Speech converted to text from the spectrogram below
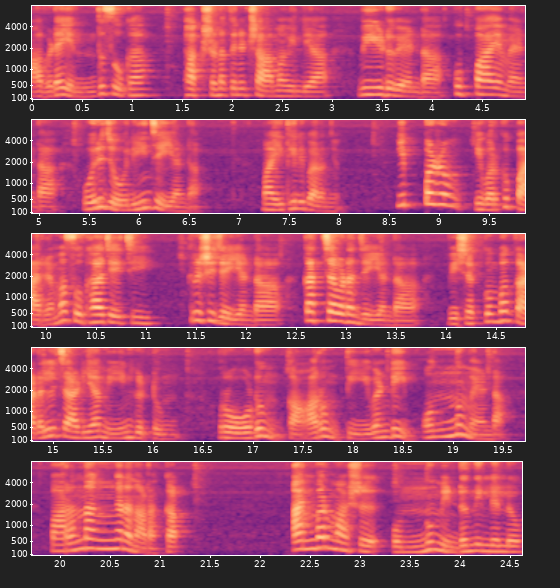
അവിടെ എന്ത് സുഖ? ഭക്ഷണത്തിന് ക്ഷാമമില്ല വീട് വേണ്ട കുപ്പായം വേണ്ട ഒരു ജോലിയും ചെയ്യണ്ട. മൈഥിലി പറഞ്ഞു ഇപ്പോഴും ഇവർക്ക് പരമസുഖാ ചേച്ചി. കൃഷി ചെയ്യണ്ട കച്ചവടം ചെയ്യണ്ട. വിശക്കുമ്പം കടലിൽ ചാടിയ മീൻ കിട്ടും. റോഡും കാറും തീവണ്ടിയും ഒന്നും വേണ്ട. പറന്നങ്ങനെ നടക്കാം. അൻവർ മാഷ് ഒന്നും മിണ്ടുന്നില്ലല്ലോ.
